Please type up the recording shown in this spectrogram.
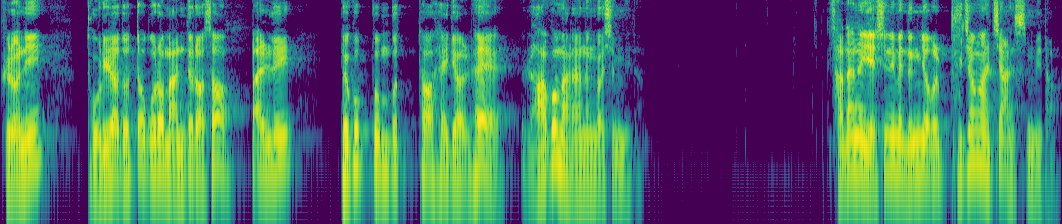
그러니 돌이라도 떡으로 만들어서 빨리 배고픔부터 해결해 라고 말하는 것입니다. 사단은 예수님의 능력을 부정하지 않습니다.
